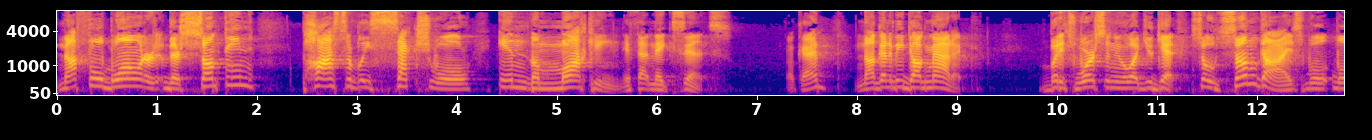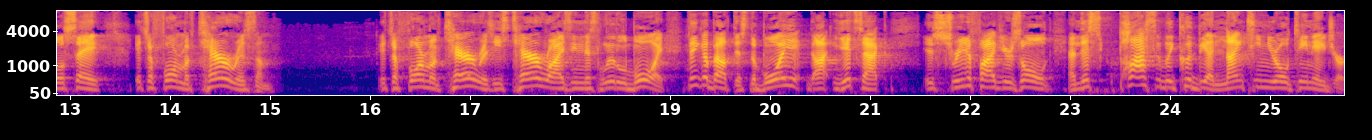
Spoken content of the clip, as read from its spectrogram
Not full blown, or there's something possibly sexual in the mocking, if that makes sense. Okay? Not to be dogmatic, but it's worse than what you get. So some guys will, will say it's a form of terrorism. It's a form of terrorism. He's terrorizing this little boy. Think about this. The boy, uh, Yitzhak, is three to five years old, and this possibly could be a 19 year old teenager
